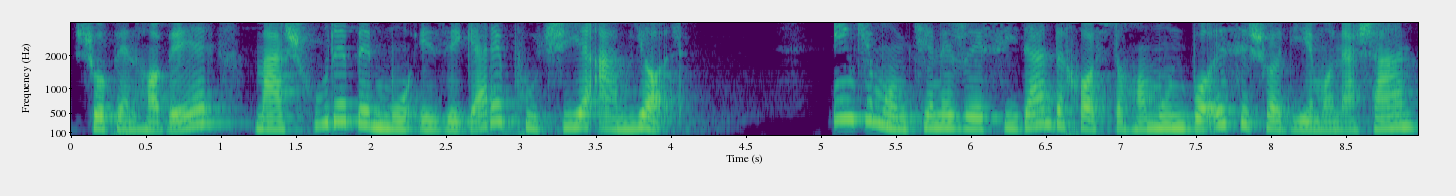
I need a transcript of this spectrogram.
شوپنهاور مشهور به معزگر پوچی امیال. این که ممکنه رسیدن به خواسته هامون باعث شادی ما نشن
